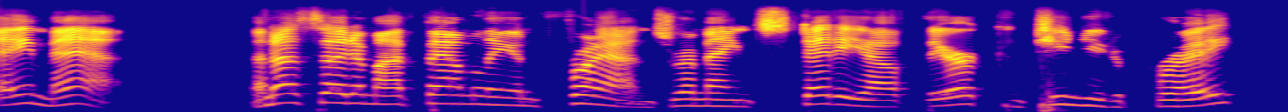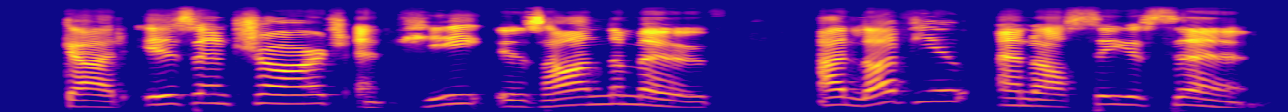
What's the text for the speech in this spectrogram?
Amen. And I say to my family and friends, remain steady out there, continue to pray. God is in charge and He is on the move. I love you and I'll see you soon.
